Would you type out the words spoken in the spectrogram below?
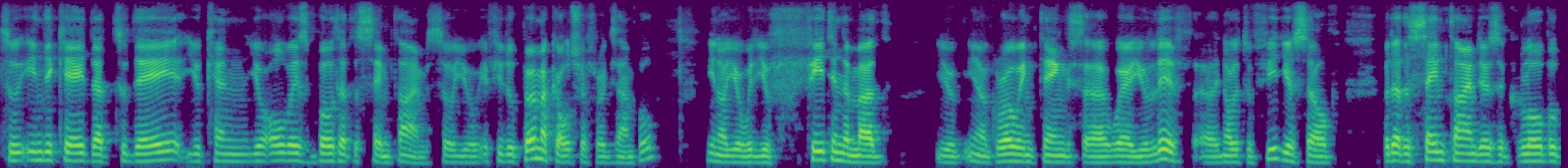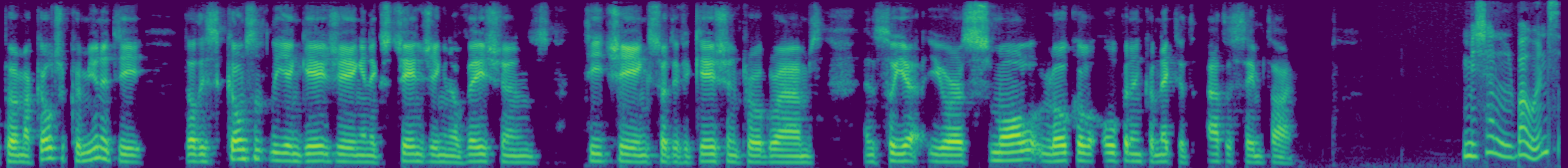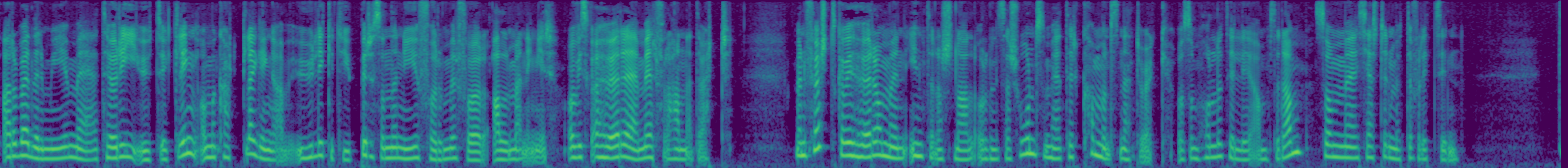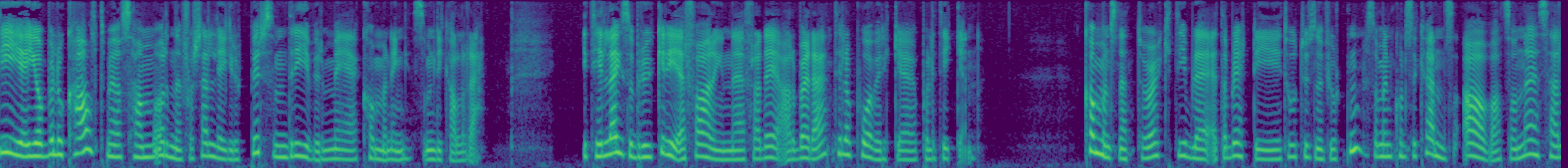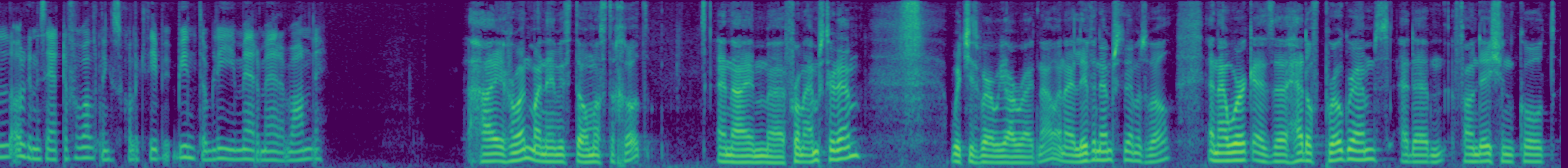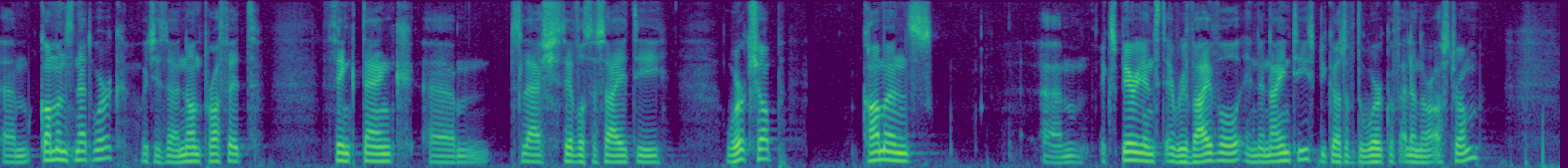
to indicate that today you can you're always both at the same time. So you if you do permaculture, for example, you know you're with your feet in the mud you're you know growing things uh, where you live uh, in order to feed yourself but at the same time there's a global permaculture community that is constantly engaging and exchanging innovations, teaching, certification programs. And so yeah, you're small, local, open, and connected at the same time. Michel Bauwens arbeider mye med teoriutvikling og med kartlegging av ulike typer sånne nye former for allmenninger, og vi skal høre mer fra han etter hvert. Men først skal vi høre om en internasjonal organisasjon som heter Commons Network, og som holder til i Amsterdam, som Kjerstin møtte for litt siden. De jobber lokalt med å samordne forskjellige grupper som driver med commoning, som de kaller det. I tillegg så bruker de erfaringene fra det arbeidet til å påvirke politikken. Commons Network ble etablert i 2014 som en konsekvens av at sånne selvorganiserte forvaltningskollektiv begynte å bli mer og mer vanlig. Hi everyone, my name is Thomas de Groot and I'm uh, from Amsterdam, which is where we are right now, and I live in Amsterdam as well. And I work as a head of programs at a foundation called um, Commons Network, which is a non-profit think tank um, slash civil society workshop. Commons um, experienced a revival in the 90s because of the work of Elinor Ostrom.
